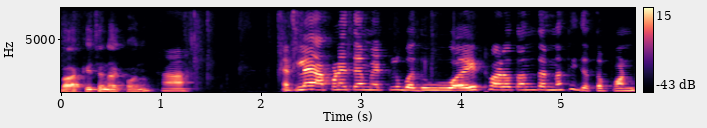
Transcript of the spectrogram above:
બાકી છે નાખવાનું? હા. એટલે આપણે તેમ એટલું બધું એઠવાડો તો અંદર નથી જતો પણ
